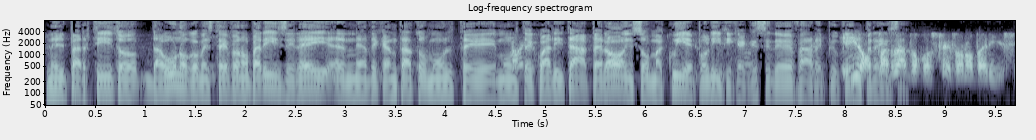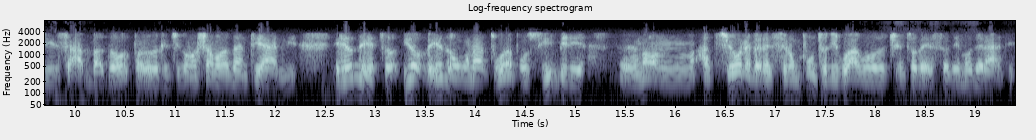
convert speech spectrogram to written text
nel partito da uno come Stefano Parisi, lei eh, ne ha decantato molte, molte Noi... qualità, però insomma qui è politica che si deve fare più che Io impresa. ho parlato con Stefano Parisi sabato, proprio perché ci conosciamo da tanti anni, e gli ho detto io vedo una tua possibile eh, non, azione per essere un punto di coagulo del centrodestra, dei moderati,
